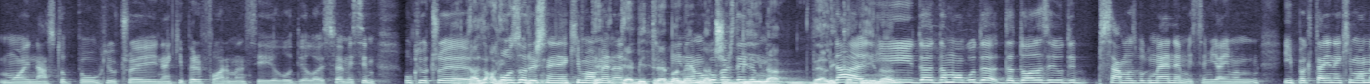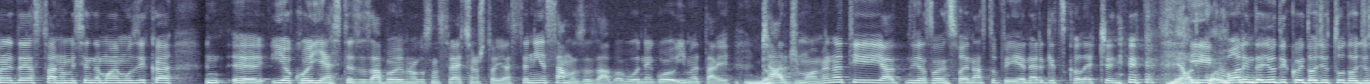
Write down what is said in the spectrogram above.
moj nastup uključuje i neki performans i ludilo i sve, mislim, uključuje Da, da, ali pozorišni neki te- moment. tebi treba, ne ne- znači, baš da idem- bina, velika da, bina. i da, da mogu da, da dolaze ljudi samo zbog mene, mislim, ja imam ipak taj neki moment da ja stvarno mislim da moja muzika, e, iako jeste za zabavu i mnogo sam srećan što jeste, nije samo za zabavu, nego ima taj Da. charge moment i ja, ja zovem svoje nastupe i energetsko lečenje. Ne, ali I ko- Mhm. volim da ljudi koji dođu tu dođu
